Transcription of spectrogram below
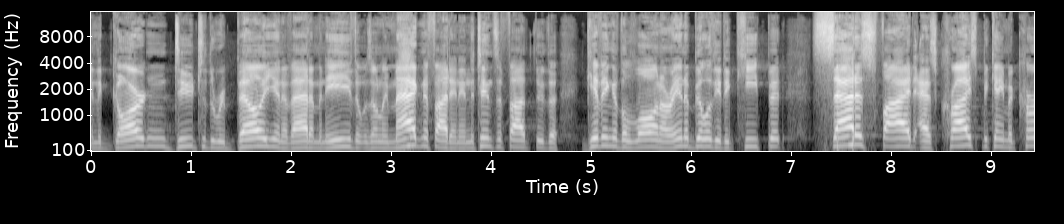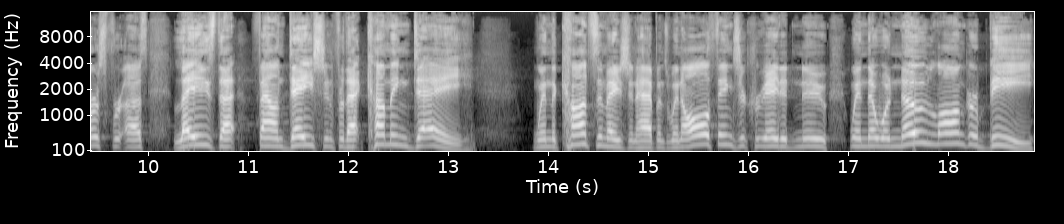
in the garden due to the rebellion of Adam and Eve that was only magnified and intensified through the giving of the law and our inability to keep it, satisfied as Christ became a curse for us, lays that foundation for that coming day when the consummation happens, when all things are created new, when there will no longer be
